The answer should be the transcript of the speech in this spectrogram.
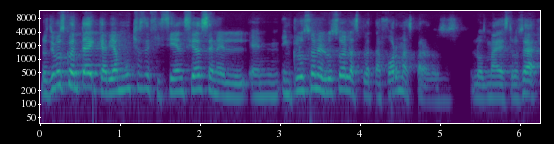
nos dimos cuenta de que había muchas deficiencias en el, incluso en el uso de las plataformas para los, los maestros. O sea,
